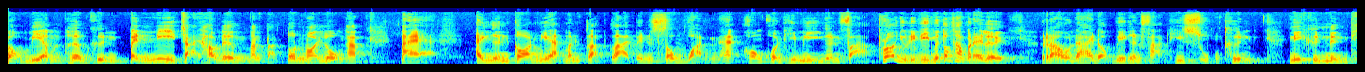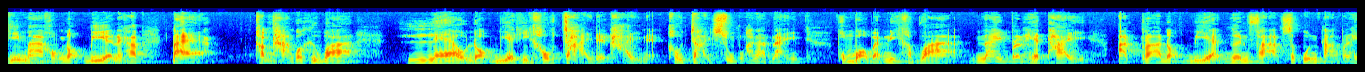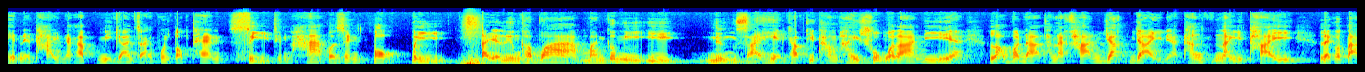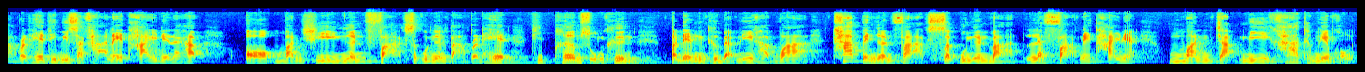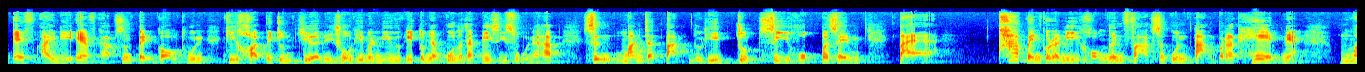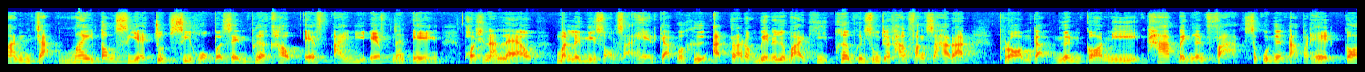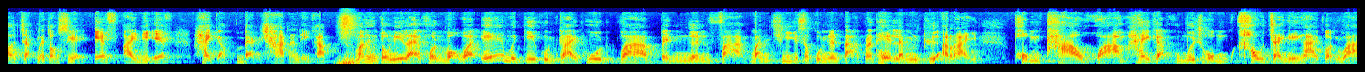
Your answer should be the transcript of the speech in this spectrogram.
ดอกเบี้ยมันเพิ่มขึ้น เป็นหนี้จ่ายเท่าเดิมมันตัดต้นน้อยลงครับ แต่ ไอ้เงินก้อนนี้มันกลับกลายเป็นสวรรค์นะของคนที่มีเงินฝาก เพราะอยู่ดีๆ ไม่ต้องทำอะไรเลย เราได้ดอกเบี้ยเงินฝากที่สูงขึ้น นี่คือหนึ่งที่มาของดอกเบี้ยนะครับ แต่คำถามก็คือว่า แล้วดอกเบี้ยที่เขาจ่ายในไทยเนี่ยเขาจ่ายสูงขนาดไหน ผมบอกแบบนี้ครับว่าในประเทศไทยอัตราดอกเบี้ยเงินฝากสกุลต่างประเทศในไทยนะครับมีการจ่ายผลตอบแทน 4-5%ต่อปี แต่อย่าลืมครับว่ามันก็มีอีก หนึ่งสาเหตุครับที่ทำให้ช่วงเวลานี้เนี่ยเหล่าบรรดาธนาคารยักษ์ใหญ่เนี่ยทั้งในไทยและก็ต่างประเทศที่มีสาขาในไทยเนี่ยนะครับออกบัญชีเงินฝากสกุลเงินต่างประเทศที่เพิ่มสูงขึ้น ประเด็นคือแบบนี้ครับว่า ถ้าเป็นเงินฝากสกุลเงินบาท และฝากในไทยเนี่ยมันจะมีค่าธรรมเนียมของ FIDF ครับซึ่งเป็นกองทุนที่คอยไปจุนเจือในช่วงที่มันมีวิกฤตต้มยำกุ้งตั้งแต่ปี 40 นะครับ ซึ่งมันจะตัดอยู่ที่จุด 46%แต่ ถ้าเป็นกรณีของเงินฝากสกุลต่างประเทศเนี่ย มันจะไม่ต้องเสียจุด 46%เพื่อเข้า FIDF นั่นเอง เพราะฉะนั้นแล้วมันเลยมี 2 สาเหตุครับ ก็คืออัตราดอกเบี้ยนโยบายที่เพิ่มขึ้นสูงจากทางฝั่งสหรัฐ พร้อมกับเงินก้อนนี้ ถ้าเป็นเงินฝากสกุลเงินต่างประเทศ ก็จะไม่ต้องเสีย FIDF ให้กับแบงก์ชาตินั่นเองครับ มาถึงตรงนี้หลายคนบอกว่า เอ๊ะ เมื่อกี้คุณไกด์พูดว่าเป็นเงินฝากบัญชีสกุลเงินต่างประเทศ แล้วมันคืออะไร ผมเท้าความให้กับคุณผู้ชมเข้าใจง่าย ๆ ก่อนว่า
